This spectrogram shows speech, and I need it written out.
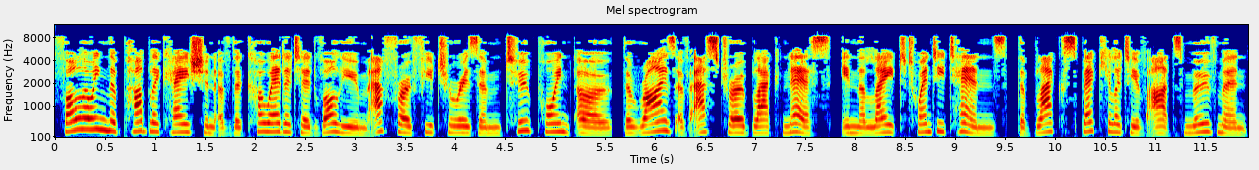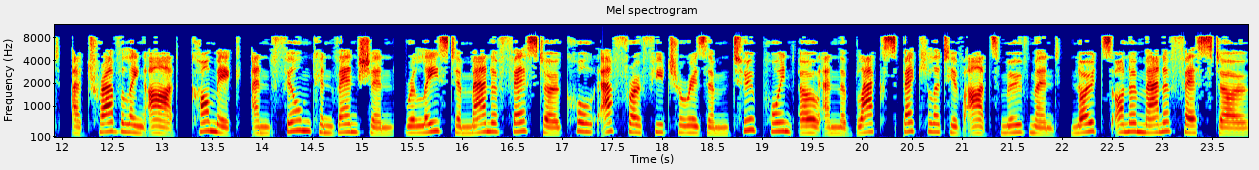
Following the publication of the co-edited volume Afrofuturism 2.0, The Rise of Astro-Blackness, in the late 2010s, the Black Speculative Arts Movement, a traveling art, comic, and film convention, released a manifesto called Afrofuturism 2.0 and the Black Speculative Arts Movement, Notes on a Manifesto.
